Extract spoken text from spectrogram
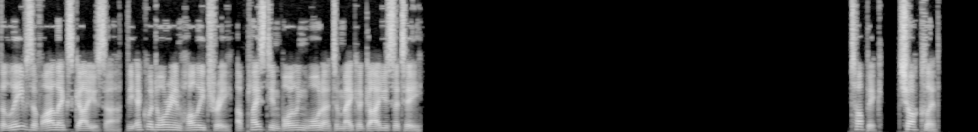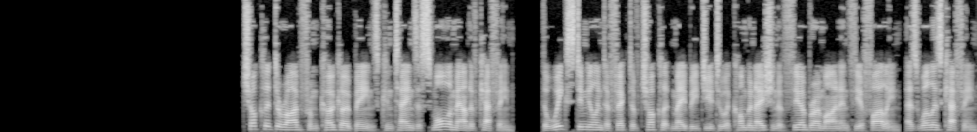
The leaves of Ilex guayusa, the Ecuadorian holy tree, are placed in boiling water to make a guayusa tea. Topic: Chocolate. Chocolate derived from cocoa beans contains a small amount of caffeine. The weak stimulant effect of chocolate may be due to a combination of theobromine and theophylline, as well as caffeine.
